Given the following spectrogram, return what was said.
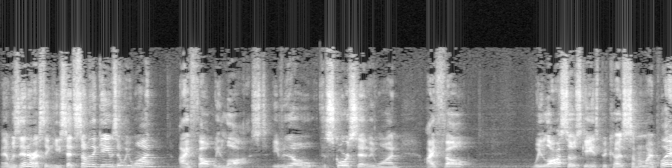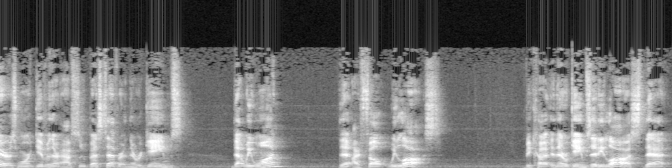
And it was interesting. He said some of the games that we won, I felt we lost. Even though the score said we won, I felt we lost those games because some of my players weren't giving their absolute best effort. And there were games that we won that I felt we lost. Because and there were games that he lost that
